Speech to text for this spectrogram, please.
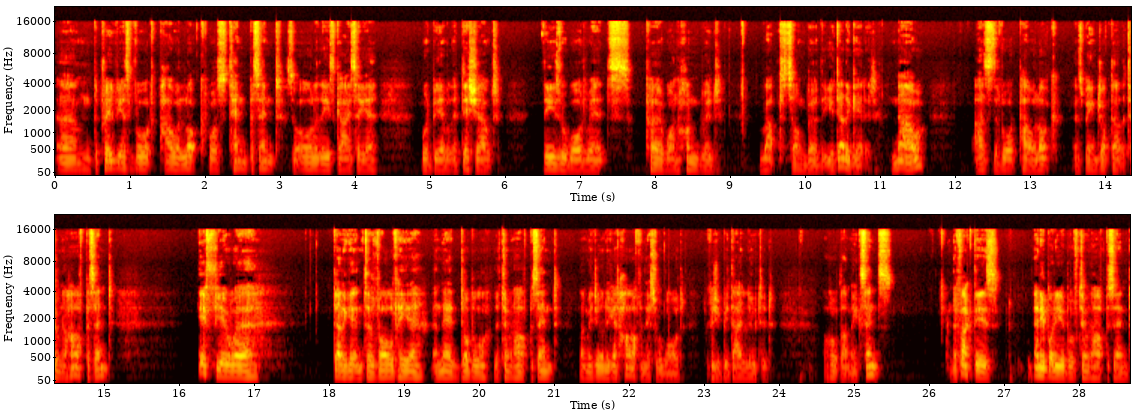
Um, the previous vote power lock was 10%, so all of these guys here would be able to dish out these reward rates per 100 wrapped songbird that you delegated. Now, as the vote power lock has been dropped down to 2.5%, if you were delegating to Evolve here and they're double the 2.5%, that means you only get half of this reward because you'd be diluted. I hope that makes sense. The fact is, anybody above 2.5%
